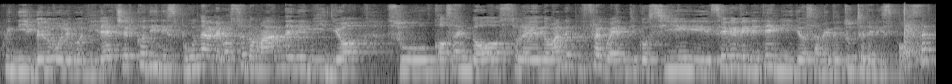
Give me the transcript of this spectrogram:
quindi ve lo volevo dire, cerco di rispondere alle vostre domande nei video su cosa indosso, le domande più frequenti, così se vi vedete i video sapete tutte le risposte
